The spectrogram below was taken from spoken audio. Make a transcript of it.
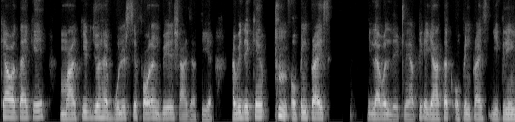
क्या होता है कि मार्केट जो है बुलिश से फ़ौरन बेरिश आ जाती है। अभी देखें ओपन प्राइस की लेवल देख लें आप, ठीक है? यहाँ तक ओपन प्राइस ये ग्रीन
